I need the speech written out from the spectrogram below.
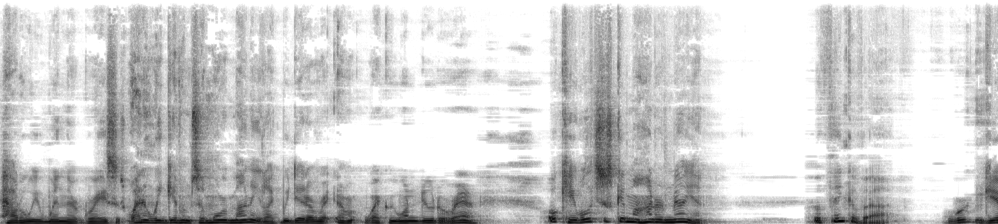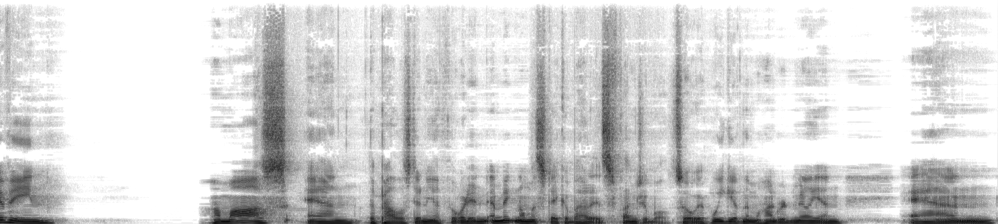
How do we win their graces? Why don't we give them some more money like we did, uh, like we want to do to Iran? Okay, well, let's just give them a hundred million. So think of that. we're giving Hamas and the Palestinian Authority, and, and, make no mistake about it, it's fungible. So if we give them 100 million and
